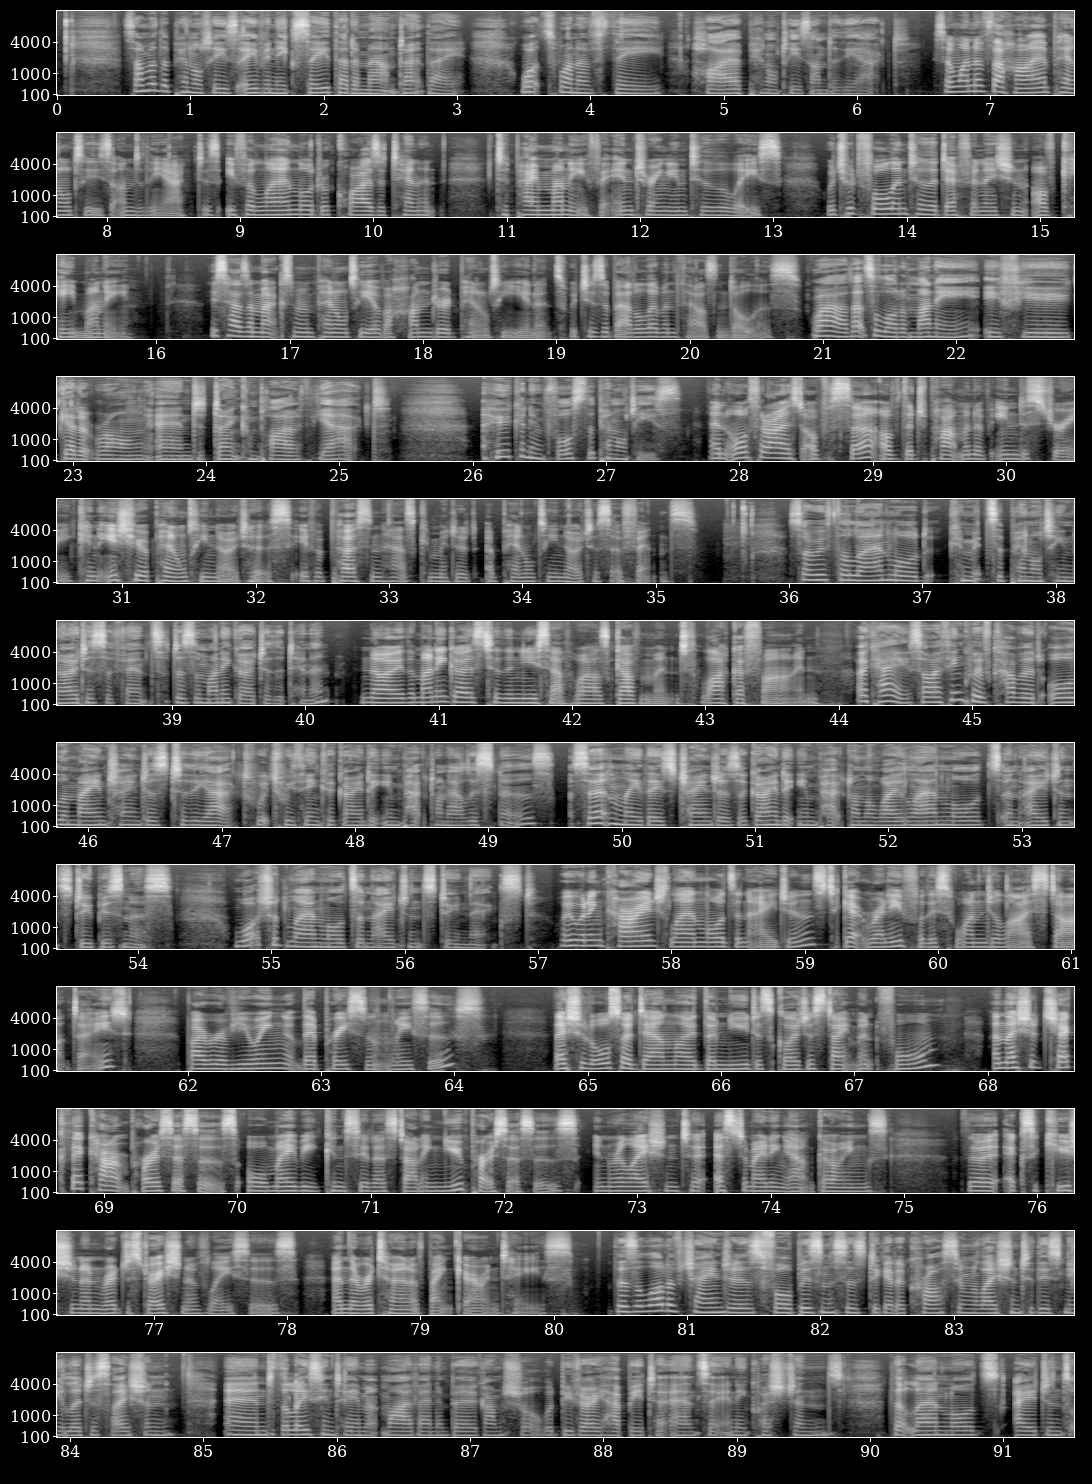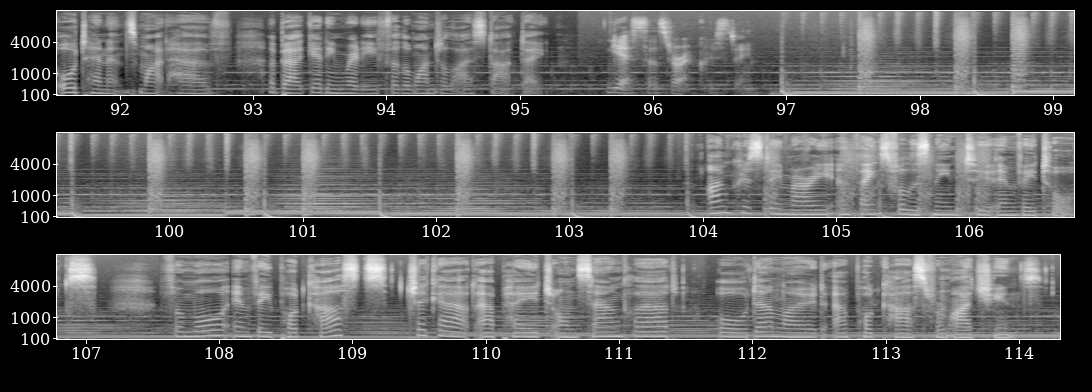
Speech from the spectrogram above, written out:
Some of the penalties even exceed that amount, don't they? What's one of the higher penalties under the Act? So, one of the higher penalties under the Act is if a landlord requires a tenant to pay money for entering into the lease, which would fall into the definition of key money. This has a maximum penalty of 100 penalty units, which is about $11,000. Wow, that's a lot of money if you get it wrong and don't comply with the Act. Who can enforce the penalties? An authorised officer of the Department of Industry can issue a penalty notice if a person has committed a penalty notice offence. So, if the landlord commits a penalty notice offence, does the money go to the tenant? No, the money goes to the New South Wales government, like a fine. Okay, so I think we've covered all the main changes to the Act which we think are going to impact on our listeners. Certainly, these changes are going to impact on the way landlords and agents do business. What should landlords and agents do next? We would encourage landlords and agents to get ready for this 1 July start date by reviewing their precedent leases. They should also download the new disclosure statement form and they should check their current processes or maybe consider starting new processes in relation to estimating outgoings, the execution and registration of leases, and the return of bank guarantees. There's a lot of changes for businesses to get across in relation to this new legislation, and the leasing team at Meyer Vandenberg, I'm sure, would be very happy to answer any questions that landlords, agents, or tenants might have about getting ready for the 1 July start date. Yes, that's right, Christine. Christine Murray, and thanks for listening to MV Talks. For more MV podcasts, check out our page on SoundCloud or download our podcast from iTunes.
